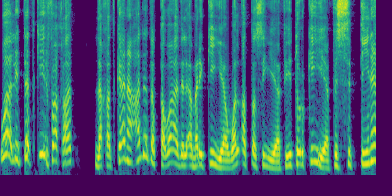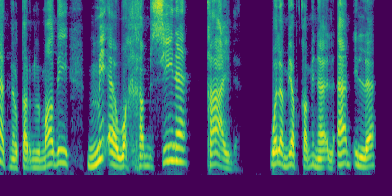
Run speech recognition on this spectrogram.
وللتذكير فقط لقد كان عدد القواعد الأمريكية والأطلسية في تركيا في الستينات من القرن الماضي 150 قاعدة ولم يبقى منها الآن إلا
